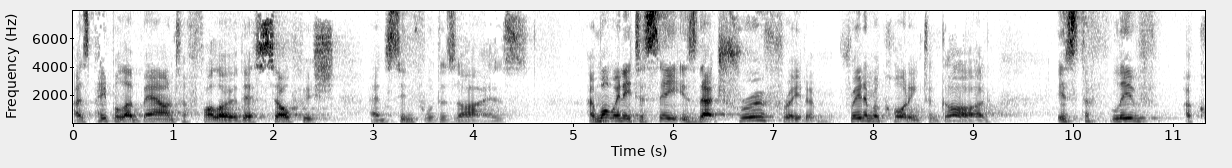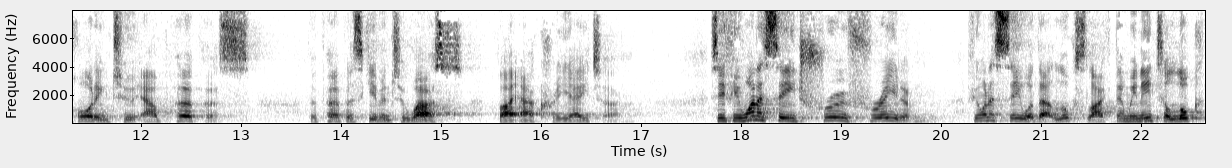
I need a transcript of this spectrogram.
as people are bound to follow their selfish and sinful desires. And what we need to see is that true freedom, freedom according to God, is to live according to our purpose, the purpose given to us by our Creator. See, if you want to see true freedom, if you want to see what that looks like, then we need to look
